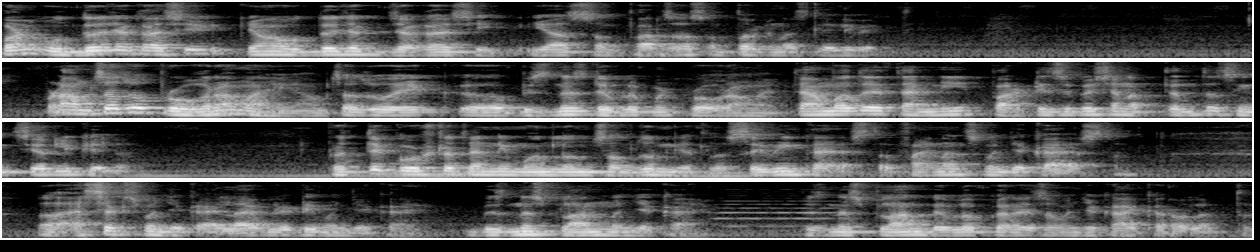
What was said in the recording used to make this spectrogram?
पण उद्योजकाशी किंवा उद्योजक जगाशी या फारसा संपर्क नसलेली व्यक्ती. पण आमचा जो प्रोग्राम आहे आमचा जो एक बिझनेस डेव्हलपमेंट प्रोग्राम आहे त्यामध्ये त्यांनी पार्टिसिपेशन अत्यंत सिन्सिअरली केलं. प्रत्येक गोष्ट त्यांनी मन लावून समजून घेतलं. सेव्हिंग काय असतं? फायनान्स म्हणजे काय असतं? ॲसेट्स म्हणजे काय? लायबिलिटी म्हणजे काय? बिझनेस प्लॅन म्हणजे काय? बिझनेस प्लॅन डेव्हलप करायचं म्हणजे काय करावं लागतं?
